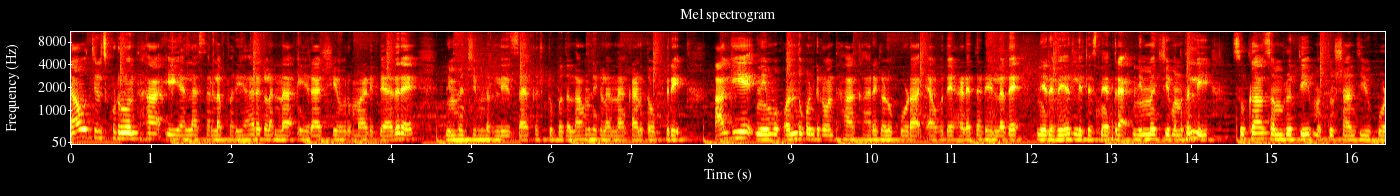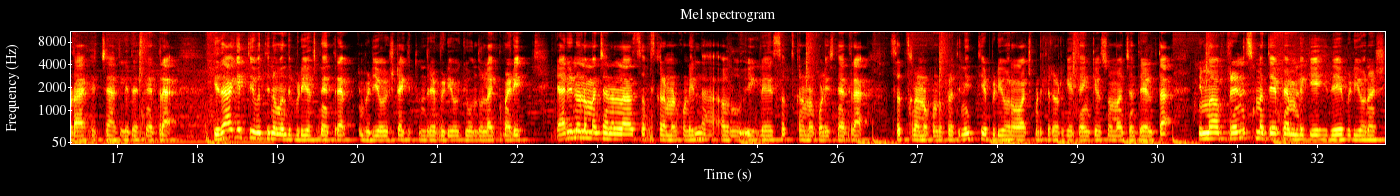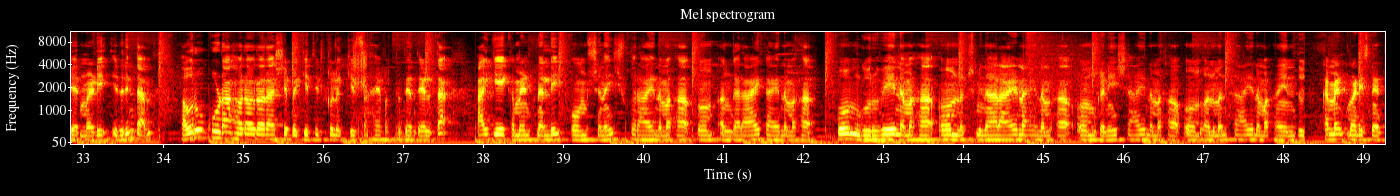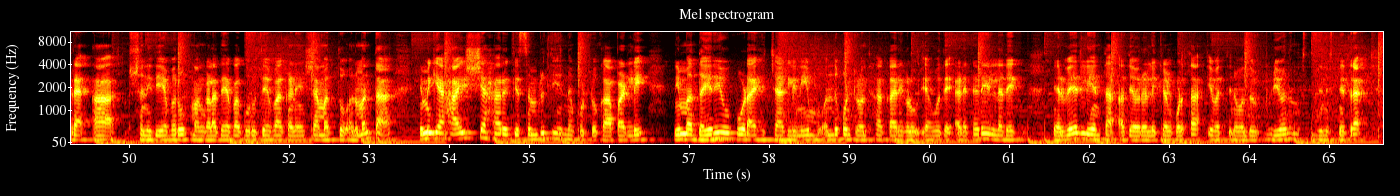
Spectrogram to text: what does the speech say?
ನಾವು ತಿಳಿಸ್ಕೊಡಿರುವಂತಹ ಈ ಎಲ್ಲ ಸರಳ ಪರಿಹಾರಗಳನ್ನು ಈ ರಾಶಿಯವರು ಮಾಡಿದ್ದೇ ಆದರೆ ನಿಮ್ಮ ಜೀವನದಲ್ಲಿ ಸಾಕಷ್ಟು ಬದಲಾವಣೆಗಳನ್ನು ಕಾಣ್ತಾ ಹೋಗ್ತೀರಿ. ಹಾಗೆಯೇ ನೀವು ಅಂದುಕೊಂಡಿರುವಂತಹ ಕಾರ್ಯಗಳು ಕೂಡ ಯಾವುದೇ ಅಡೆತಡೆ ಇಲ್ಲದೆ ನೆರವೇರಲಿದೆ ಸ್ನೇಹಿತರೆ. ನಿಮ್ಮ ಜೀವನದಲ್ಲಿ ಸುಖ, ಸಮೃದ್ಧಿ ಮತ್ತು ಶಾಂತಿಯು ಕೂಡ ಹೆಚ್ಚಾಗಲಿದೆ ಸ್ನೇಹಿತರೆ. ಇದಾಗಿತ್ತು ಇವತ್ತಿನ ಒಂದು ವಿಡಿಯೋ ಸ್ನೇಹಿತರೆ ವಿಡಿಯೋ ಇಷ್ಟ ಆಗಿತ್ತು ಅಂದರೆ ವಿಡಿಯೋಗೆ ಒಂದು ಲೈಕ್ ಮಾಡಿ. ಯಾರೇನೋ ನಮ್ಮ ಚಾನಲ್ನ ಸಬ್ಸ್ಕ್ರೈಬ್ ಮಾಡ್ಕೊಂಡಿಲ್ಲ, ಅವರು ಈಗಲೇ ಸಬ್ಸ್ಕ್ರೈಬ್ ಮಾಡ್ಕೊಳ್ಳಿ ಸ್ನೇಹಿತರೆ. ಸಬ್ಸ್ಕ್ರೈಬ್ ಮಾಡ್ಕೊಂಡು ಪ್ರತಿನಿತ್ಯ ವಿಡಿಯೋನ ವಾಚ್ ಮಾಡ್ತಿರೋರಿಗೆ ಥ್ಯಾಂಕ್ ಯು ಸೊ ಮಚ್ ಅಂತ ಹೇಳ್ತಾ, ನಿಮ್ಮ ಫ್ರೆಂಡ್ಸ್ ಮತ್ತು ಫ್ಯಾಮಿಲಿಗೆ ಇದೇ ವಿಡಿಯೋನ ಶೇರ್ ಮಾಡಿ. ಇದರಿಂದ ಅವರು ಕೂಡ ಅವರವರ ರಾಶಿಯ ಬಗ್ಗೆ ತಿಳ್ಕೊಳ್ಳೋಕ್ಕೆ ಸಹಾಯವಾಗ್ತದೆ ಅಂತ ಹೇಳ್ತಾ ಹಾಗೆಯೇ ಕಮೆಂಟ್ನಲ್ಲಿ, ಓಂ ಶನೈಶ್ವರಾಯ ನಮಃ, ಓಂ ಅಂಗರಾಯಕಾಯ ನಮಃ, ಓಂ ಗುರುವೇ ನಮಃ, ಓಂ ಲಕ್ಷ್ಮೀನಾರಾಯಣಾಯ ನಮಃ, ಓಂ ಗಣೇಶಾಯ ನಮಃ, ಓಂ ಹನುಮಂತಾಯ ನಮಃ ಎಂದು ಕಮೆಂಟ್ ಮಾಡಿ ಸ್ನೇಹಿತರೆ. ಆ ಶನಿದೇವರು, ಮಂಗಳದೇವ, ಗುರುದೇವ, ಗಣೇಶ ಮತ್ತು ಹನುಮಂತ ನಿಮಗೆ ಆಯುಷ್ಯ, ಆರೋಗ್ಯ, ಸಮೃದ್ಧಿಯನ್ನು ಕೊಟ್ಟು ಕಾಪಾಡಲಿ. ನಿಮ್ಮ ಧೈರ್ಯವೂ ಕೂಡ ಹೆಚ್ಚಾಗಲಿ. ನೀವು ಅಂದುಕೊಂಡಿರುವಂತಹ ಕಾರ್ಯಗಳು ಯಾವುದೇ ಅಡೆತಡೆ ಇಲ್ಲದೆ ನೆರವೇರಲಿ ಅಂತ ಆ ದೇವರಲ್ಲಿ ಕೇಳ್ಕೊಳ್ತಾ ಇವತ್ತಿನ ಒಂದು ವಿಡಿಯೋನ ಮುಗಿಸ್ತಿದ್ದೀನಿ ಸ್ನೇಹಿತರೆ.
